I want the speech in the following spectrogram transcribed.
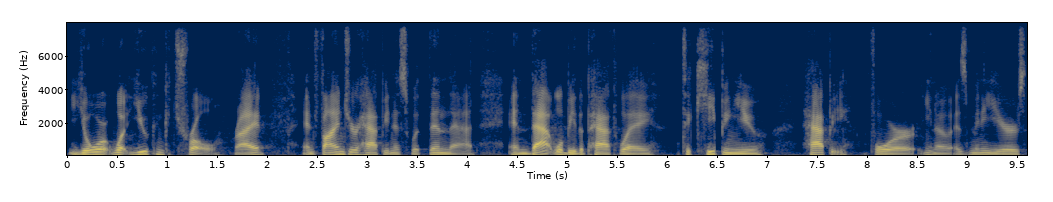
your what you can control right? And find your happiness within that and that will be the pathway to keeping you happy for you know as many years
